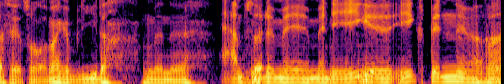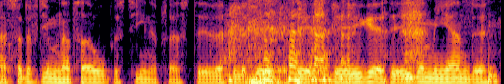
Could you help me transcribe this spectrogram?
Altså, jeg tror godt, man kan blive der, men... Øh, Jamen, så er det med, men det er ikke, ikke spændende i hvert fald. nej, så er det, fordi man har taget OB's 10. plads. Det er, i hvert fald, det, det, det, er ikke, det er ikke mere end det.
